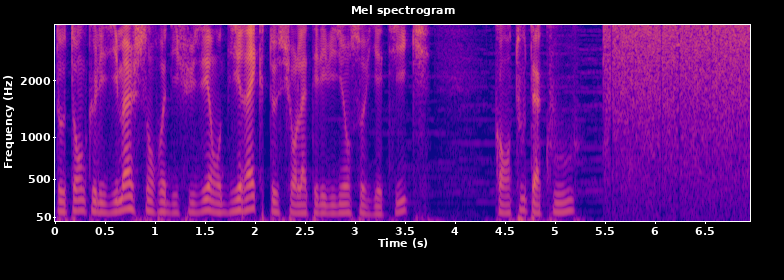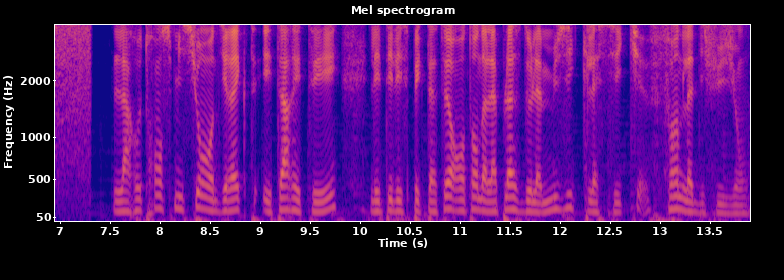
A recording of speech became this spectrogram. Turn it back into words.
D'autant que les images sont rediffusées en direct sur la télévision soviétique. Quand tout à coup... La retransmission en direct est arrêtée, les téléspectateurs entendent à la place de la musique classique, fin de la diffusion.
